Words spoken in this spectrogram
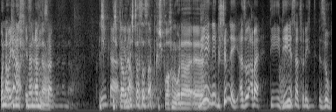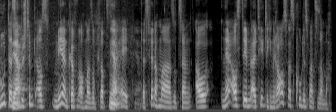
Unabhängig ja, voneinander. Ich, ich, glaube genau. nicht, dass das abgesprochen oder. Äh nee, nee, bestimmt nicht. Also, aber die Idee mhm. ist natürlich so gut, dass ja. sie bestimmt aus mehreren Köpfen auch mal so ploppt und ja. sagen, ey, das wäre doch mal sozusagen au, ne, aus dem Alltäglichen raus, was Cooles mal zusammen machen.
